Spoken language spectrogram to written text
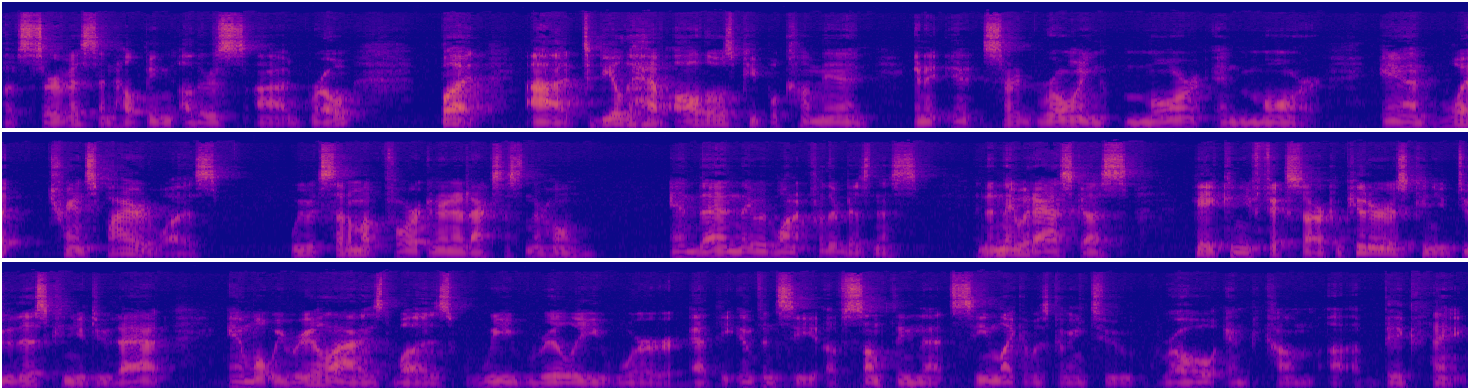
of service and helping others uh, grow, but uh, to be able to have all those people come in and it, it started growing more and more. And what transpired was we would set them up for internet access in their home, and then they would want it for their business. And then they would ask us, hey, can you fix our computers? Can you do this? Can you do that? And what we realized was we really were at the infancy of something that seemed like it was going to grow and become a, a big thing.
